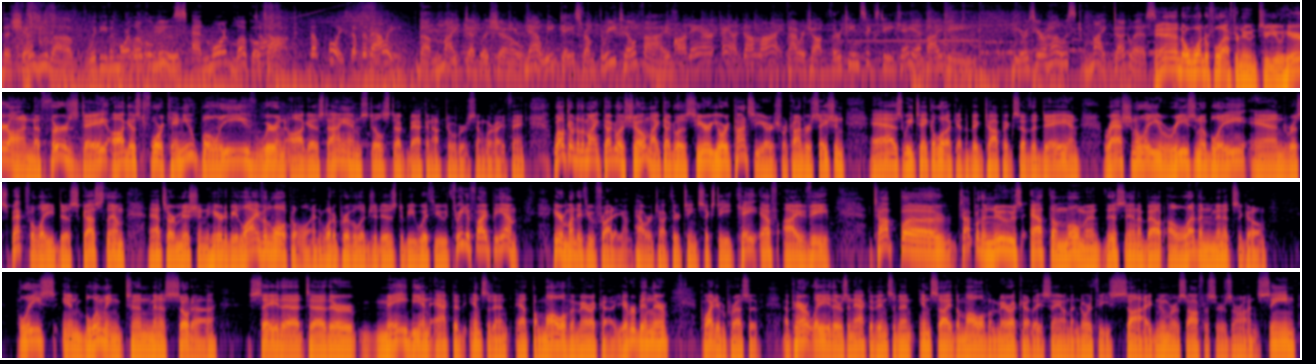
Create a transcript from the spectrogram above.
The show you love with even more local, news. and more local talk. The voice of the valley. The Mike Douglass Show. Now weekdays from 3 till 5. On air and online. Power Talk 1360 KFIV. Here's your host, Mike Douglass. And a wonderful afternoon to you here on Thursday, August 4. Can you believe we're in August? I am still stuck back in October somewhere, I think. Welcome to the Mike Douglass Show. Mike Douglass here, your concierge for conversation as we take a look at the big topics of the day and rationally, reasonably, and respectfully discuss them. That's our mission here to be live and local, and what a privilege it is to be with you 3 to 5 p.m. here Monday through Friday on Power Talk 1360 KFIV. Top uh, top of the news at the moment. This in about 11 minutes ago. Police in Bloomington, Minnesota, say that uh, there may be an active incident at the Mall of America. You ever been there? Quite impressive. Apparently, there's an active incident inside the Mall of America, they say, on the northeast side. Numerous officers are on scene.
